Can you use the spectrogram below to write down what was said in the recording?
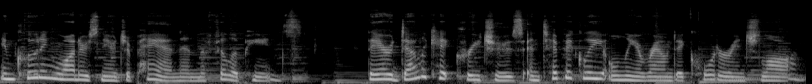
including waters near Japan and the Philippines. They are delicate creatures and typically only around a quarter inch long.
